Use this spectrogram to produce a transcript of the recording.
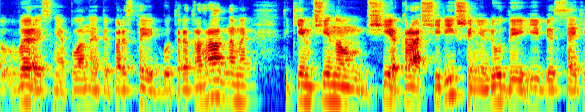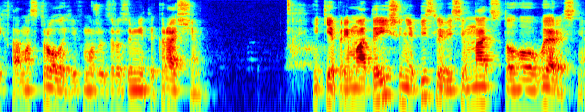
вересня планети перестають бути ретроградними. Таким чином, ще кращі рішення. Люди і без всяких там астрологів можуть зрозуміти краще, яке приймати рішення після 18 вересня.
